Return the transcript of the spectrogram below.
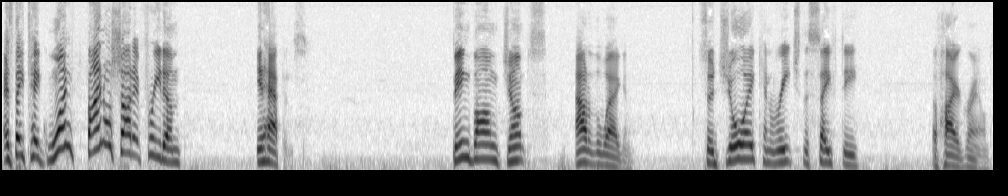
as they take one final shot at freedom, it happens. Bing Bong jumps out of the wagon so Joy can reach the safety of higher ground.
